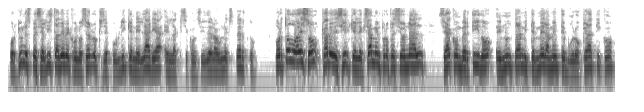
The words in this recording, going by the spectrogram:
porque un especialista debe conocer lo que se publica en el área en la que se considera un experto. Por todo eso, cabe decir que el examen profesional se ha convertido en un trámite meramente burocrático,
